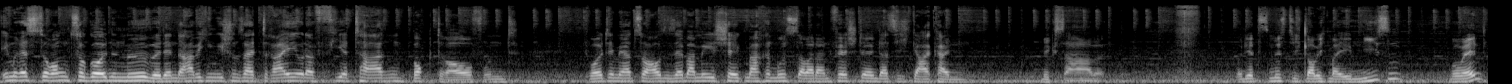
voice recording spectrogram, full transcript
im Restaurant zur Goldenen Möwe, denn da habe ich irgendwie schon seit drei oder vier Tagen Bock drauf und ich wollte mir zu Hause selber Milchshake machen, musste aber dann feststellen, dass ich gar keinen Mixer habe. Und jetzt müsste ich, glaube ich, mal eben niesen. Moment.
